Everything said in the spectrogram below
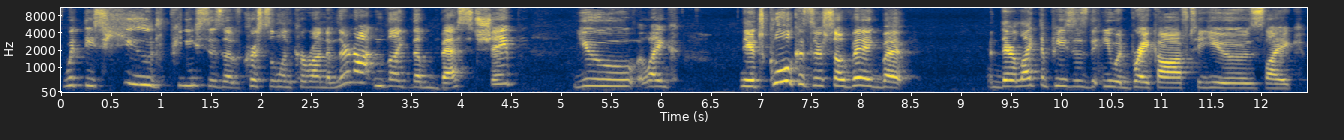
with these huge pieces of crystalline corundum. They're not in like the best shape. You like it's cool because they're so big, but they're like the pieces that you would break off to use like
